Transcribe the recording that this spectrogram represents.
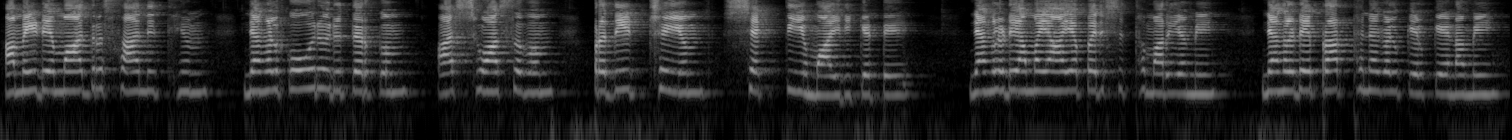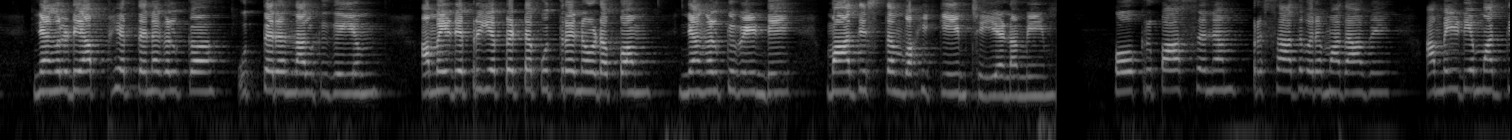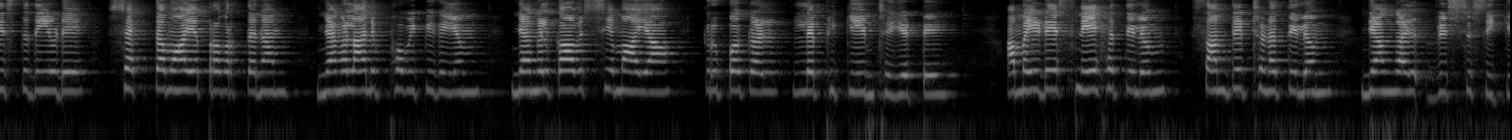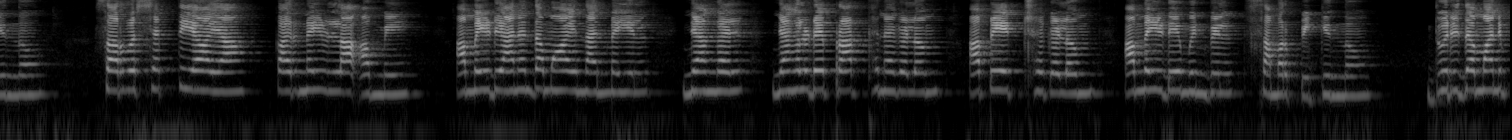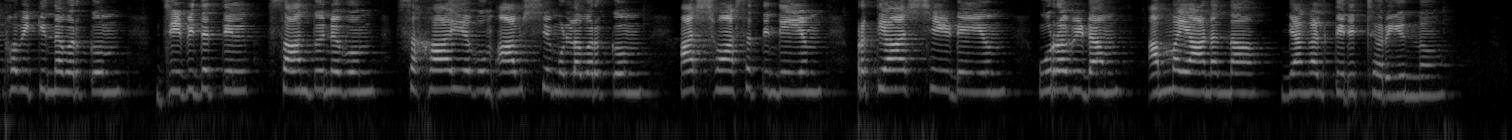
അമ്മയുടെ മാതൃസാന്നിധ്യം ഞങ്ങൾക്ക് ഓരോരുത്തർക്കും ആശ്വാസവും പ്രതീക്ഷയും ശക്തിയുമായിരിക്കട്ടെ. ഞങ്ങളുടെ അമ്മയായ പരിശുദ്ധ മറിയമേ ഞങ്ങളുടെ പ്രാർത്ഥനകൾ കേൾക്കണമേ. ഞങ്ങളുടെ അഭ്യർത്ഥനകൾക്ക് ഉത്തരം നൽകുകയും അമ്മയുടെ പ്രിയപ്പെട്ട പുത്രനോടൊപ്പം ഞങ്ങൾക്ക് വേണ്ടി മാധ്യസ്ഥം വഹിക്കുകയും ചെയ്യണമേ. ഓ കൃപാസനം പ്രസാദപരമാതാവേ അമ്മയുടെ മധ്യസ്ഥതയുടെ ശക്തമായ പ്രവർത്തനം ഞങ്ങൾ അനുഭവിക്കുകയും ഞങ്ങൾക്ക് ആവശ്യമായ കൃപകൾ ലഭിക്കുകയും ചെയ്യട്ടെ. അമ്മയുടെ സ്നേഹത്തിലും സംരക്ഷണത്തിലും ഞങ്ങൾ വിശ്വസിക്കുന്നു. സർവശക്തിയായ കരുണയുള്ള അമ്മി അമ്മയുടെ അനന്തമായ നന്മയിൽ ഞങ്ങൾ ഞങ്ങളുടെ പ്രാർത്ഥനകളും അപേക്ഷകളും അമ്മയുടെ മുൻപിൽ സമർപ്പിക്കുന്നു. ദുരിതം അനുഭവിക്കുന്നവർക്കും ജീവിതത്തിൽ സാന്ത്വനവും സഹായവും ആവശ്യമുള്ളവർക്കും ആശ്വാസത്തിന്റെയും പ്രത്യാശയുടെയും ഉറവിടം അമ്മയാണെന്ന് ഞങ്ങൾ തിരിച്ചറിയുന്നു.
